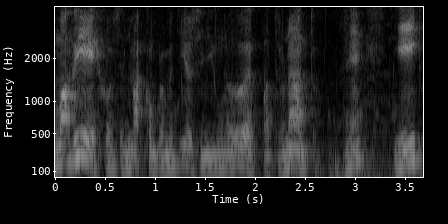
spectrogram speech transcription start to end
más viejos, el más comprometido sin ninguna duda es Patronato. ¿eh? Y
